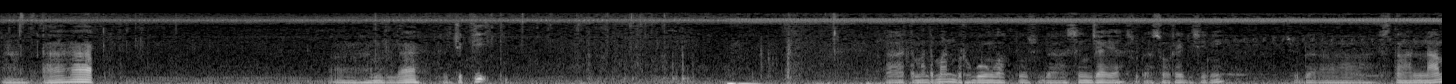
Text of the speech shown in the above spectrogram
mantap alhamdulillah rezeki. Teman teman-teman berhubung waktu sudah senja ya sudah sore di sini sudah setengah enam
